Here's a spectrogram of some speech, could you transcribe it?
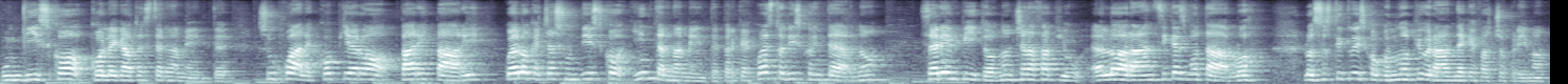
un disco collegato esternamente, sul quale copierò pari pari quello che c'è su un disco internamente, perché questo disco interno Si è riempito, non ce la fa più e allora anziché svuotarlo lo sostituisco con uno più grande che faccio prima.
